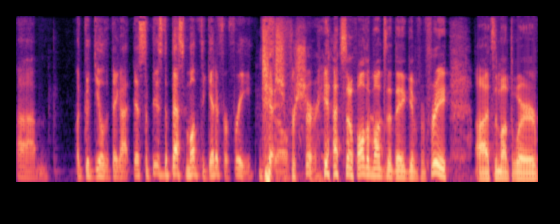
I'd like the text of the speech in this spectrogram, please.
um, a good deal that they got. That's the is the best month to get it for free. Yes, so. for sure. Yeah. So of all the months that they give for free, uh, it's the month where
